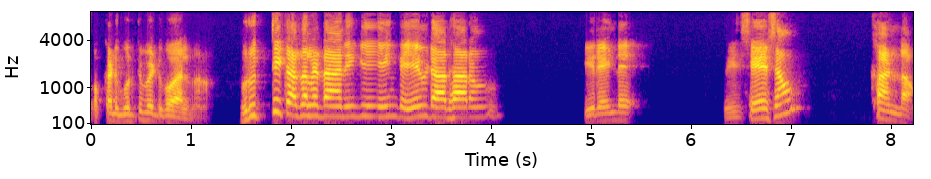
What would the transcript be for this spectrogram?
ఒక్కటి గుర్తుపెట్టుకోవాలి మనం. వృత్తి కదలటానికి ఇంకా ఏమిటి ఆధారం? ఈ రెండే. విశేషం ఖండం.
